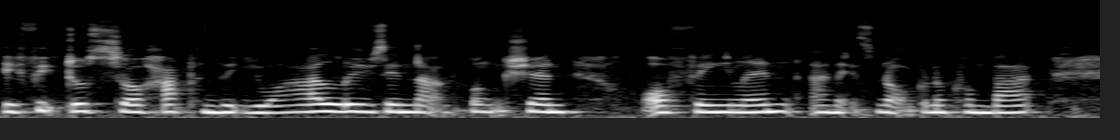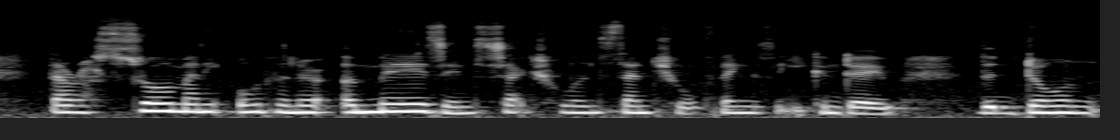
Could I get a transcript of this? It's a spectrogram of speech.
If it does so happen that you are losing that function or feeling and it's not going to come back, there are so many other amazing sexual and sensual things that you can do that don't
